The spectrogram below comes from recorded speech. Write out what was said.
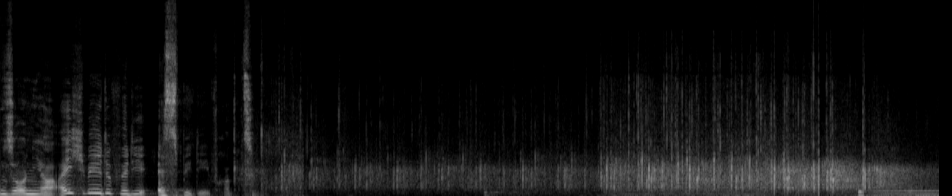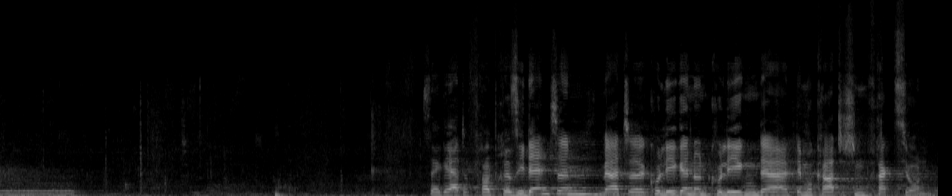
Sonja Eichwede für die SPD-Fraktion. Sehr geehrte Frau Präsidentin, werte Kolleginnen und Kollegen der Demokratischen Fraktion!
